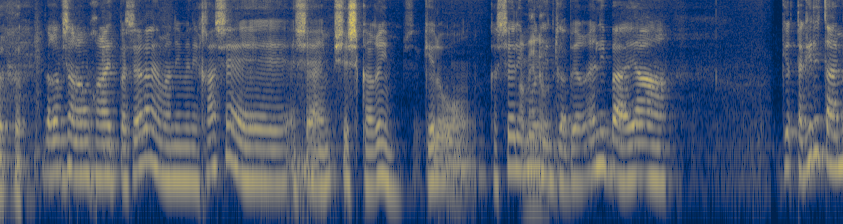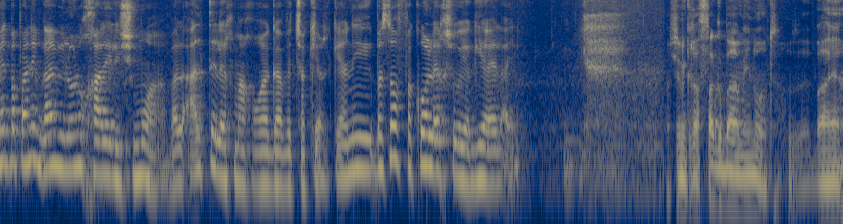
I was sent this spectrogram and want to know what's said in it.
דברים שאני לא מוכנה להתפשר עליהם, אני מניחה ששקרים, שכאילו קשה לי מאוד להתגבר, אין לי בעיה. תגידי את האמת בפנים, גם אם היא לא נוחה לי לשמוע, אבל אל תלך מאחורי הגב ותשקר, כי אני, בסוף הכל איכשהו יגיע אליי. מה שנקרא פאק באמינות, זה בעיה.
